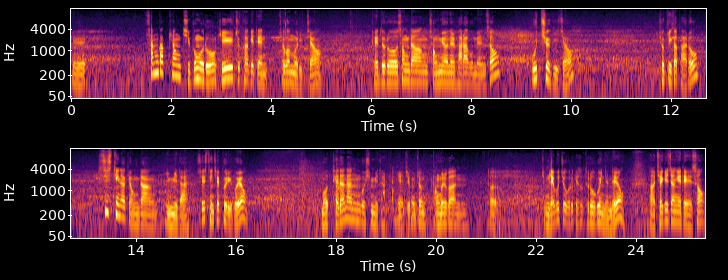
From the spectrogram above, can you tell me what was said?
그 삼각형 지붕으로 길쭉하게 된 저 건물 있죠. 베드로 성당 정면을 바라보면서 우측이죠. 저기가 바로 시스티나 경당입니다. 시스틴 채플이고요. 뭐 대단한 곳입니다. 예, 지금 좀 박물관 어, 좀 내부 쪽으로 계속 들어오고 있는데요. 아, 재개장에 대해서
